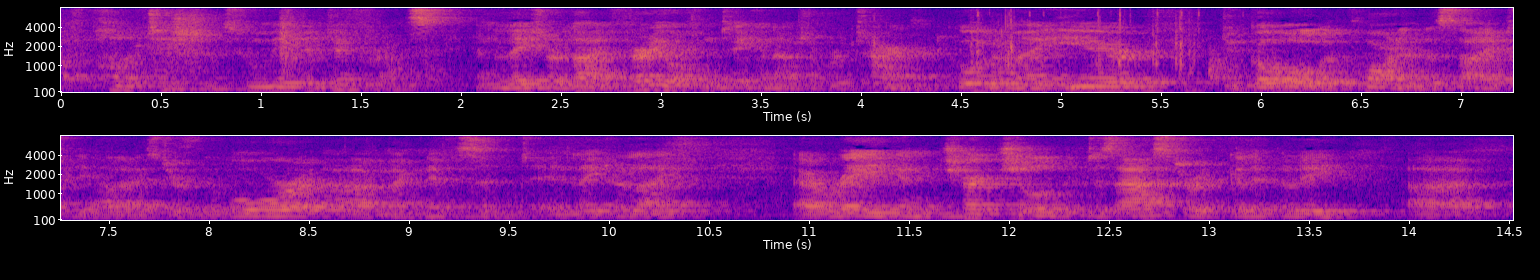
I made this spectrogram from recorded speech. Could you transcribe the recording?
of politicians who made a difference in later life, very often taken out of retirement. Golda Meir, de Gaulle, a thorn in the side to the Allies during the war, uh, magnificent in later life. Uh, Reagan, Churchill, disaster at Gallipoli, uh,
